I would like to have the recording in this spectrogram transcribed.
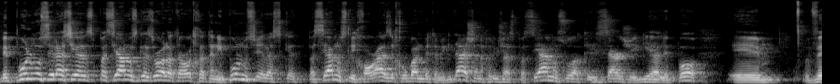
בפולמוס של אספסיאנוס גזרו על עטרות חתנים. פולמוס של אספסיאנוס לכאורה זה חורבן בית המקדש, אנחנו יודעים שאספסיאנוס הוא הקיסר שהגיע לפה, ו...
